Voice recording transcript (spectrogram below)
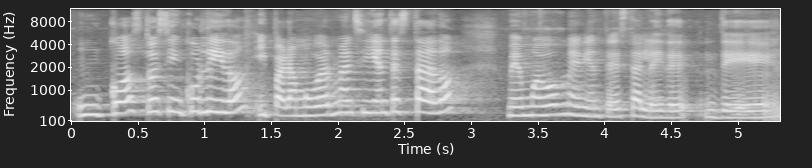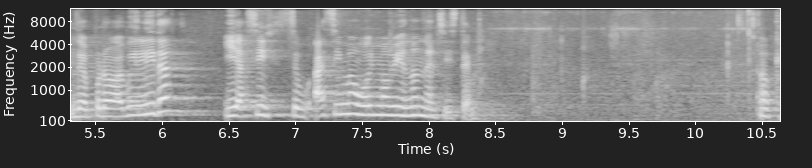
un costo es incurrido y para moverme al siguiente estado me muevo mediante esta ley de, probabilidad y así, así me voy moviendo en el sistema. Ok.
